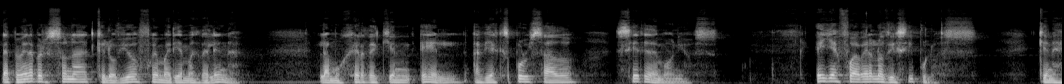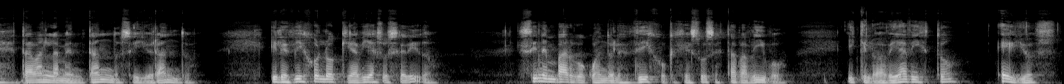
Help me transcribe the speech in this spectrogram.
la primera persona que lo vio fue María Magdalena, la mujer de quien él había expulsado siete demonios. Ella fue a ver a los discípulos, quienes estaban lamentándose y llorando, y les dijo lo que había sucedido. Sin embargo, cuando les dijo que Jesús estaba vivo y que lo había visto, ellos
